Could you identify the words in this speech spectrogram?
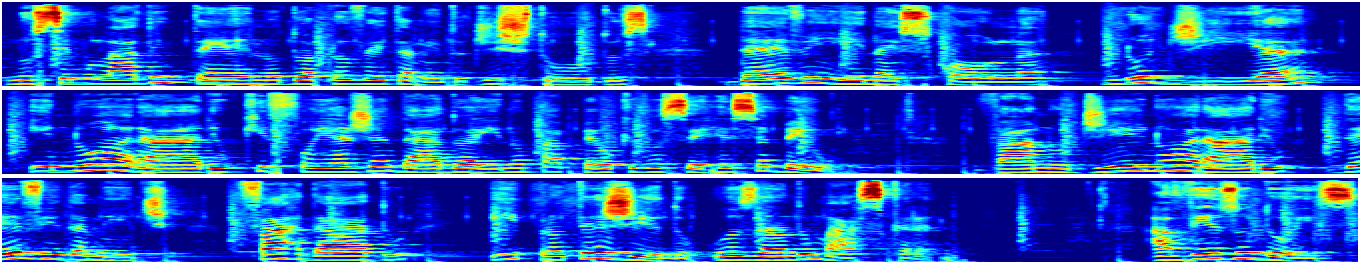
no simulado interno do aproveitamento de estudos devem ir na escola no dia e no horário que foi agendado aí no papel que você recebeu. Vá no dia e no horário devidamente fardado e protegido, usando máscara. Aviso 2.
